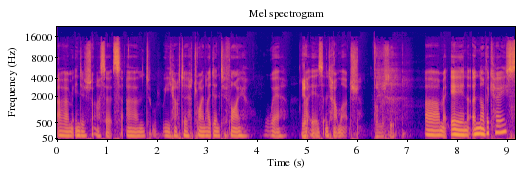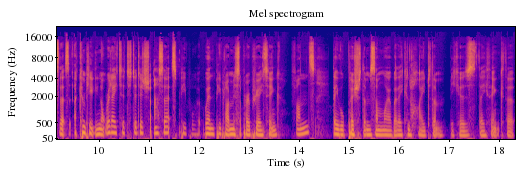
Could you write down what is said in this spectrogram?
um, in digital assets, and we have to try and identify where that is and how much. Understood. Um, in another case that's completely not related to digital assets, people when people are misappropriating funds, they will push them somewhere where they can hide them because they think that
